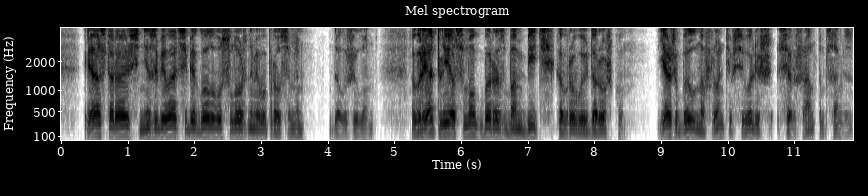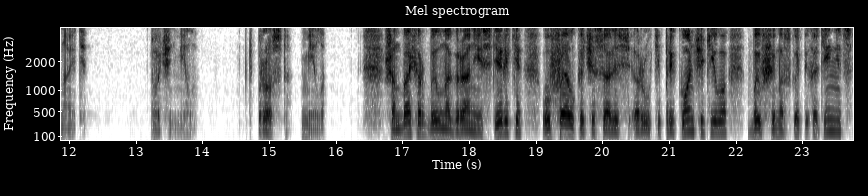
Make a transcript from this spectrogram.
— Я стараюсь не забивать себе голову сложными вопросами, — доложил он. — Вряд ли я смог бы разбомбить ковровую дорожку. Я же был на фронте всего лишь сержантом, сами знаете. Очень мило. Просто мило. Шанбахер был на грани истерики, у Фелка чесались руки прикончить его, бывший морской пехотинец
